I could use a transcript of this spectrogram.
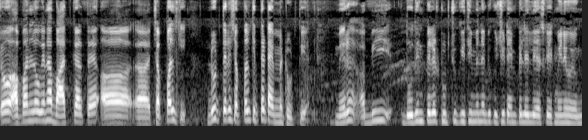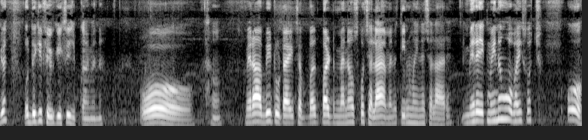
तो अपन लोग है ना बात करते हैं चप्पल की। डूड तेरी चप्पल कितने टाइम में टूटती है? मेरे अभी दो दिन पहले टूट चुकी थी मैंने अभी कुछ ही टाइम पहले लिया इसको एक महीने हुए होंगे। और देखिए फेविक्विक से चिपका है मैंने। ओ हाँ। मेरा अभी टूटा है चप्पल बट मैंने उसको चलाया मैंने तीन महीने चलाया रे। मेरा एक महीना हुआ भाई सोच। ओह।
